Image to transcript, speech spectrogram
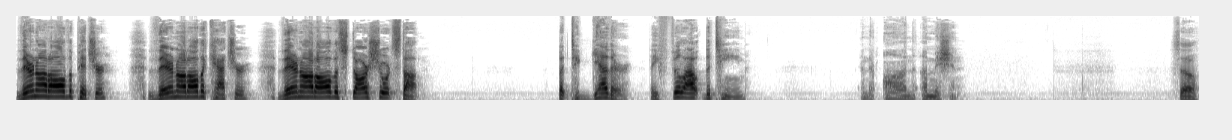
They're not all the pitcher, they're not all the catcher, they're not all the star shortstop. But together, they fill out the team and they're on a mission. So,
